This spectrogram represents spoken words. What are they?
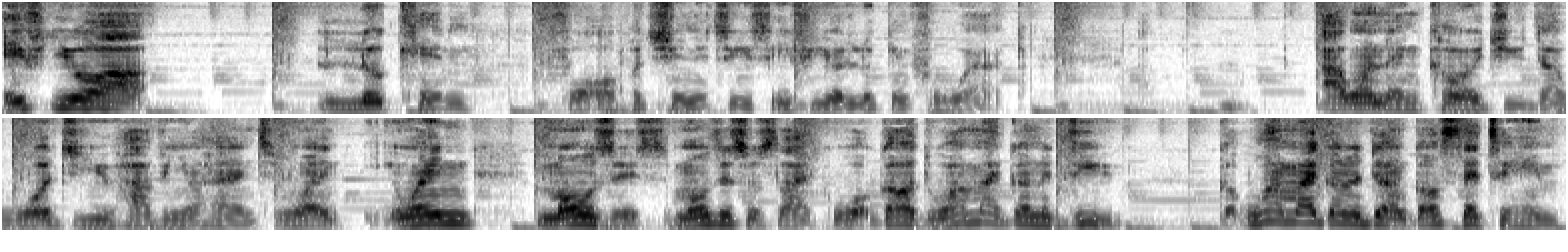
if you are looking for opportunities, if you're looking for work, I want to encourage you that what do you have in your hands? When when Moses, Moses was like, "What God? What am I going to do? What am I going to do?" And God said to him,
